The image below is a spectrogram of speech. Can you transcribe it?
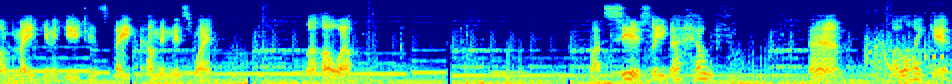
I'm making a huge mistake coming this way. But, oh well. But seriously, that health... Damn, I like it.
